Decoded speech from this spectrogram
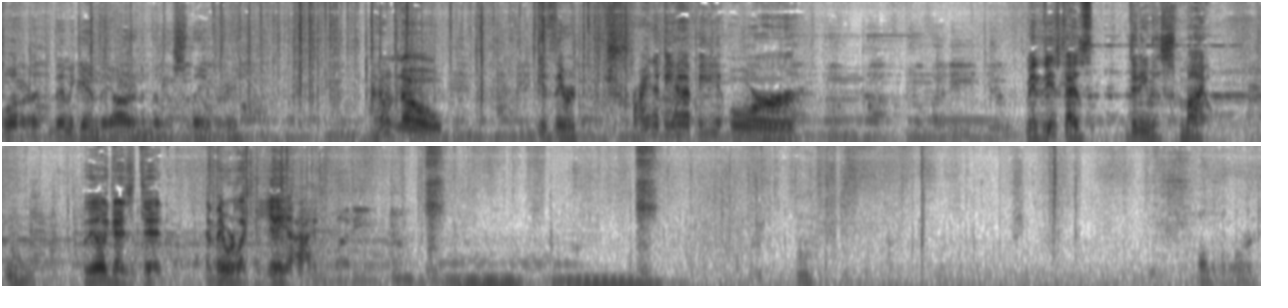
Well, then again, they are in the middle of slavery. I don't know if they were trying to be happy or I mean these guys didn't even smile. Mm. The other guys did, and they were like, "Yay, I." Mm. Oh lord.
